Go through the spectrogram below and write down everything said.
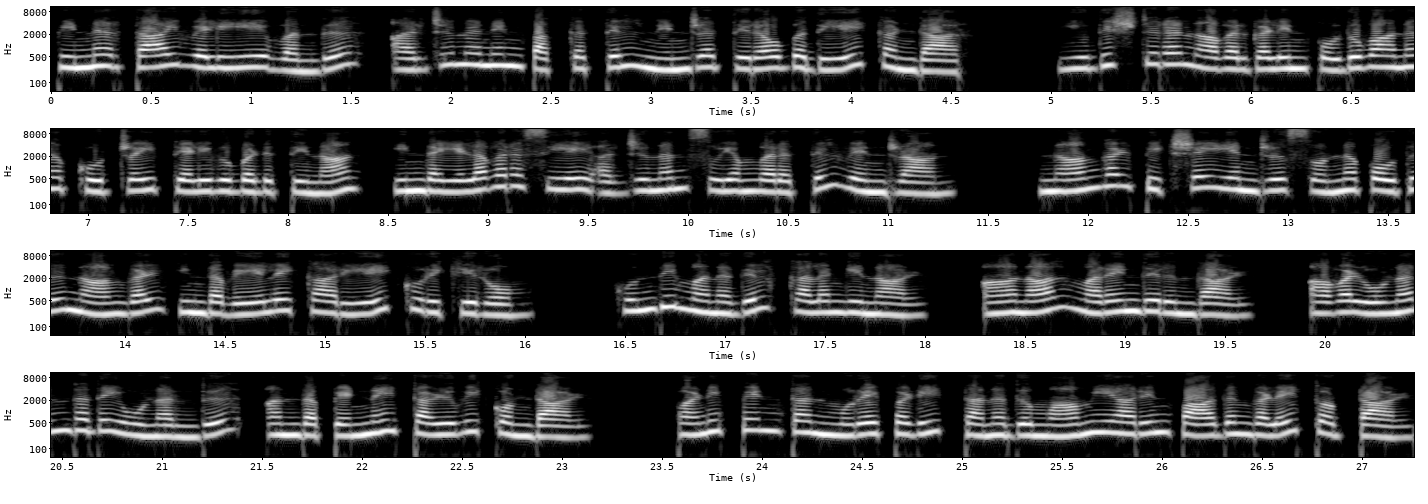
பின்னர் தாய் வெளியே வந்து அர்ஜுனனின் பக்கத்தில் நின்ற திரௌபதியை கண்டார். யுதிஷ்டிரன் அவர்களின் பொதுவான கூற்றை தெளிவுபடுத்தினான். இந்த இளவரசியை அர்ஜுனன் சுயம்வரத்தில் வென்றான். நாங்கள் பிக்ஷை என்று சொன்னபோது நாங்கள் இந்த வேலைக்காரியை குறிக்கிறோம். குந்தி மனதில் கலங்கினாள். ஆனால் மறைந்திருந்தாள். அவள் உணர்ந்ததை உணர்ந்து அந்த பெண்ணை தழுவிக் கொண்டாள். பணிப்பெண் தன் முறைப்படி தனது மாமியாரின் பாதங்களை தொட்டாள்.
